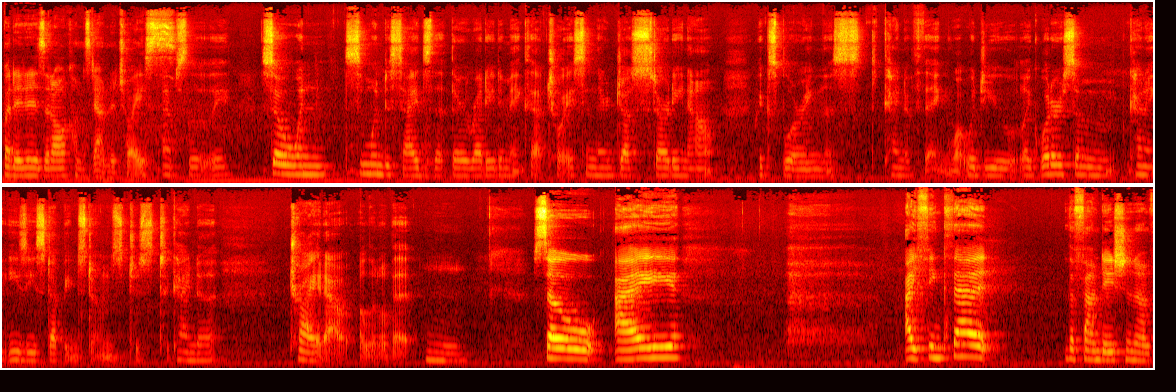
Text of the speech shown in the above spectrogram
but it is it all comes down to choice. Absolutely. So when someone decides that they're ready to make that choice and they're just starting out exploring this kind of thing what would you like what are some kind of easy stepping stones just to kind of try it out a little bit mm. so i i think that the foundation of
